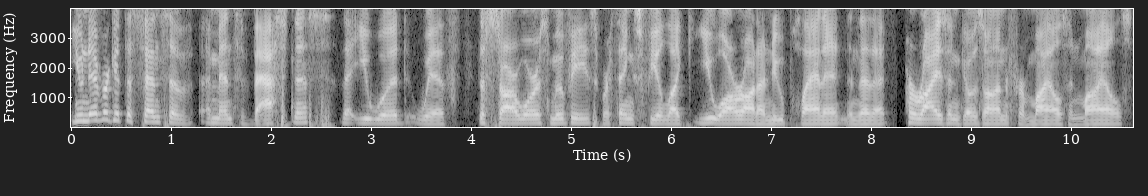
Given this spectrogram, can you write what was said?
You never get the sense of immense vastness that you would with the Star Wars movies, where things feel like you are on a new planet and then that horizon goes on for miles and miles.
